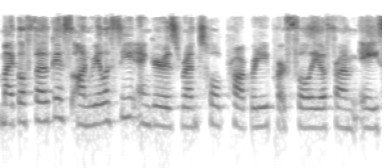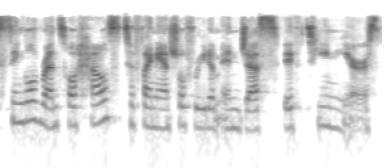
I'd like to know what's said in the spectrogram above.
Michael focused on real estate and grew his rental property portfolio from a single rental house to financial freedom in just 15 years.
